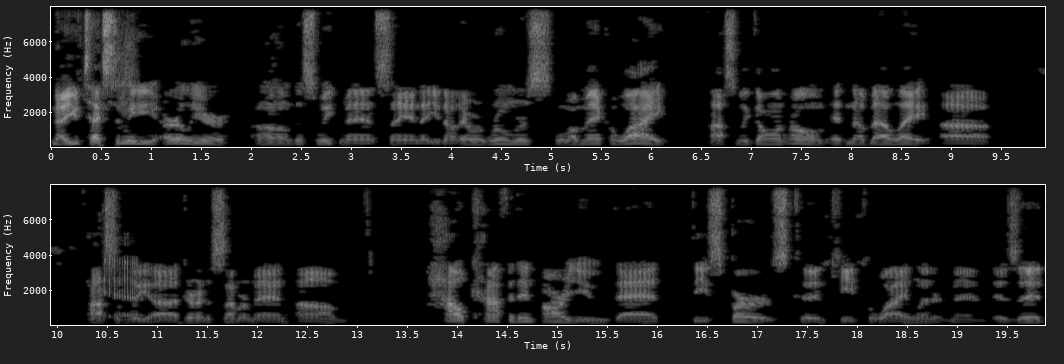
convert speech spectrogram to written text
Now, you texted me earlier um, this week, man, saying that, you know, there were rumors with my man Kawhi possibly going home, heading up LA, uh, possibly, yeah. uh, during the summer, man. Um, how confident are you that the Spurs could keep Kawhi Leonard, man? Is it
